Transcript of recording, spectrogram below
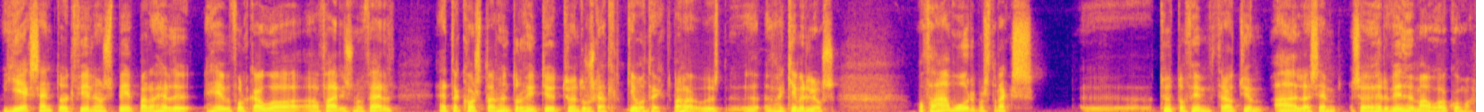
Og ég sendi og félagjum spyr bara herðu, hefur fólk áhuga að fara í svona ferð þetta kostar 150-200 skall gefa og tek, bara, það kemur í ljós. Og það voru bara strax uh, 25-30 aðalega sem sögðu, við höfum áhuga að koma.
